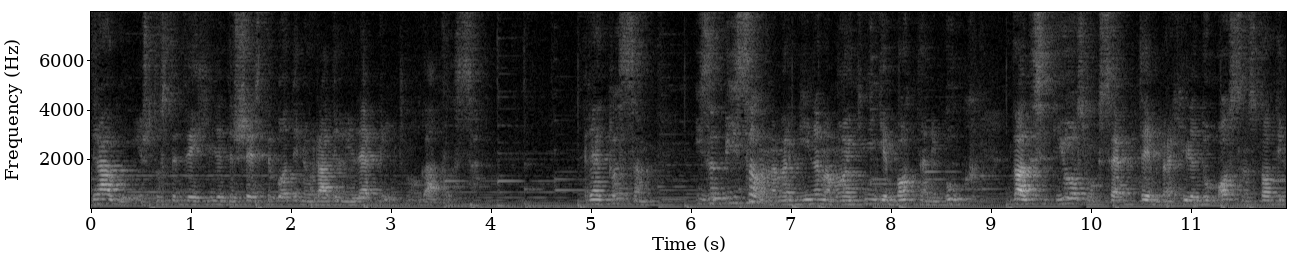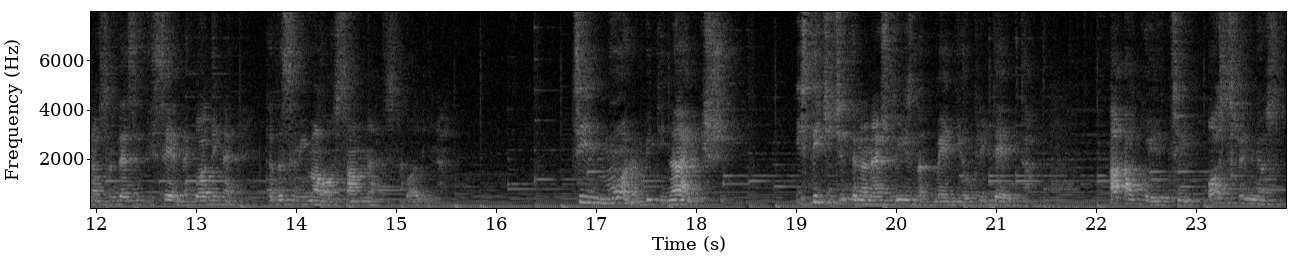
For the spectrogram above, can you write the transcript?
Drago mi je što ste 2006. godine uradili reprint mog atlasa. Rekla sam i zapisala na marginama moje knjige Botany Book 28. septembra 1887. godine kada sam imala 18 godina. Cilj mora biti najviši i stići ćete na nešto iznad mediokriteta. A ako je cilj osrednjost,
